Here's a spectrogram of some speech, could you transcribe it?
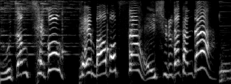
요정 최고 대마법사 애슈르가 간다.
